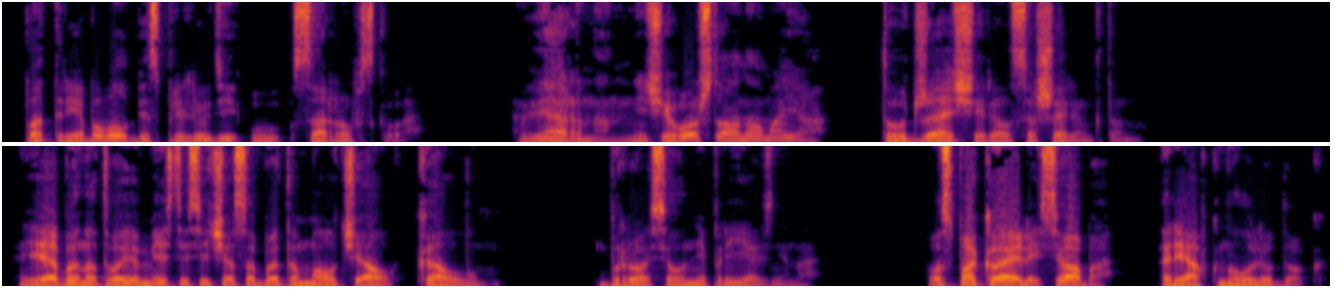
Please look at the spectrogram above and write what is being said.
— потребовал без прелюдий у Саровского. «Вернон, ничего, что оно мое!» — тут же ощерился Шерингтон. «Я бы на твоем месте сейчас об этом молчал, Каллум», — бросил неприязненно. «Успокоились оба!» — рявкнул Людок.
